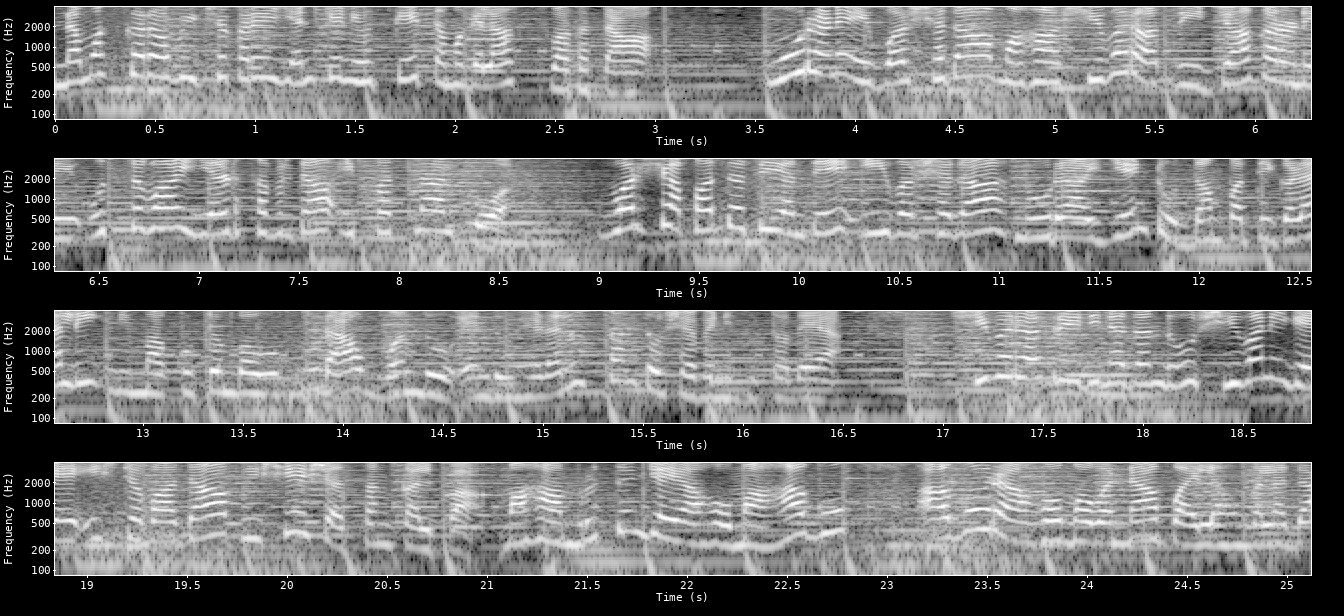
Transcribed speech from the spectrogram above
ನಮಸ್ಕಾರ ವೀಕ್ಷಕರೇ ಎನ್ ಕೆ ನ್ಯೂಸ್ಗೆ ತಮಗೆಲ್ಲ ಸ್ವಾಗತ. ಮೂರನೇ ವರ್ಷದ ಮಹಾಶಿವರಾತ್ರಿ ಜಾಗರಣೆ ಉತ್ಸವ ಎರಡ್ ಸಾವಿರದ ಇಪ್ಪತ್ನಾಲ್ಕು. ವರ್ಷ ಪದ್ಧತಿಯಂತೆ ಈ ವರ್ಷದ ನೂರ ಎಂಟು ದಂಪತಿಗಳಲ್ಲಿ ನಿಮ್ಮ ಕುಟುಂಬವು ಕೂಡ ಒಂದು ಎಂದು ಹೇಳಲು ಸಂತೋಷವೆನಿಸುತ್ತದೆ. ಶಿವರಾತ್ರಿ ದಿನದಂದು ಶಿವನಿಗೆ ಇಷ್ಟವಾದ ವಿಶೇಷ ಸಂಕಲ್ಪ ಮಹಾಮೃತ್ಯುಂಜಯ ಹೋಮ ಹಾಗೂ ಅಗೋರ ಹೋಮವನ್ನ ಬೈಲಹೊಂಗಲದ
